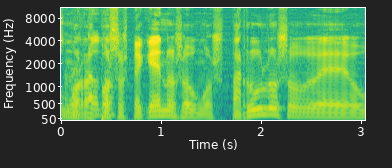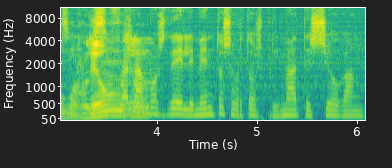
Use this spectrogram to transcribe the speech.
unhos todo, pequenos ou unhos parrulos ou, eh, ou unhos sí, leóns. Se falamos ou... de elementos, sobre todo os primates xogan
